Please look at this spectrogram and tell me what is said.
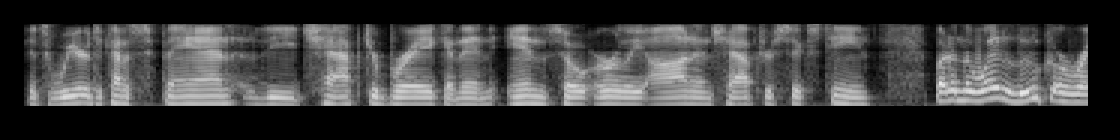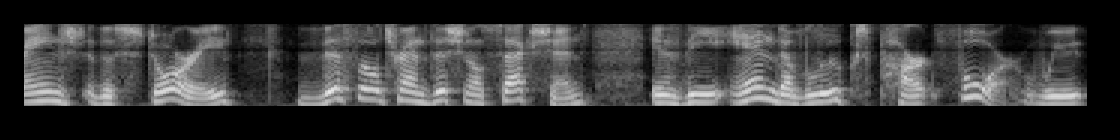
it's weird to kind of span the chapter break and then end so early on in chapter 16. But in the way Luke arranged the story, this little transitional section is the end of Luke's part four. We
